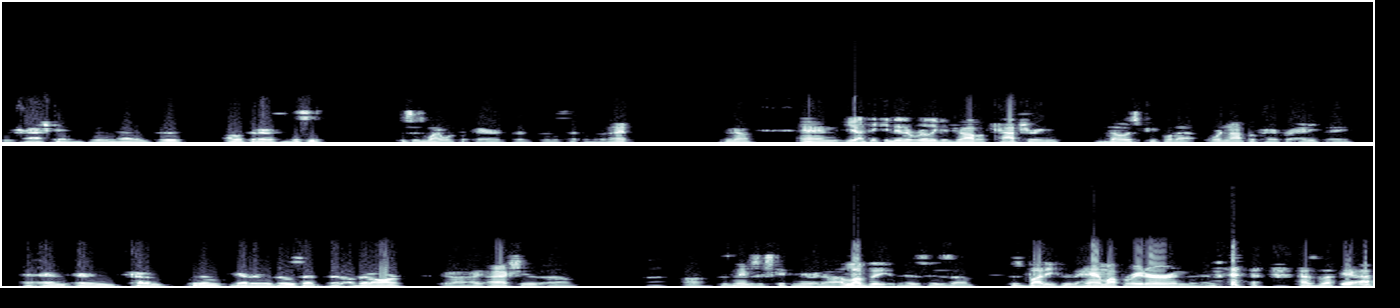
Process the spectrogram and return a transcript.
and the trash cans, and having food. I look at it this is, this is why we're prepared for, for this type of event. You know, and yeah, I think you did a really good job of capturing those people that were not prepared for anything and, and kind of putting together with those that, that, that are. Yeah, I, I actually, um, uh, his name is escaping me right now. I love the, his, his, um, his buddy who's a ham operator and, and has the yeah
